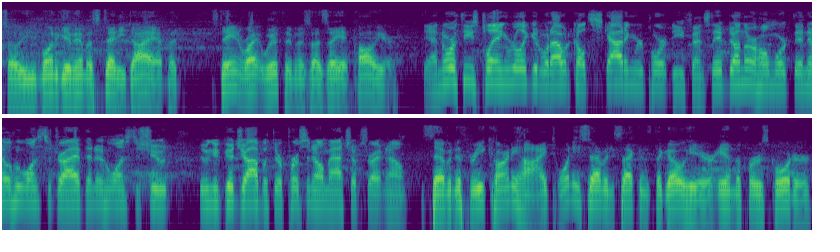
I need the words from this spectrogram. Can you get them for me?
so you want to give him a steady diet, but staying right with him is Isaiah Collier. Yeah, Northeast playing really good, what I would call scouting report defense. They've done their homework. They know who wants to drive. They know who wants to shoot doing a good job with their personnel matchups right now. Seven to three, Kearney High. 27 seconds to go here in the first quarter,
